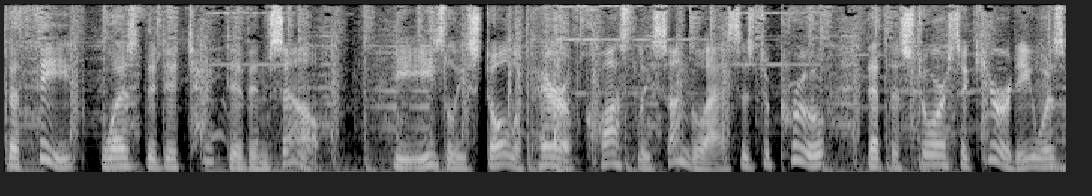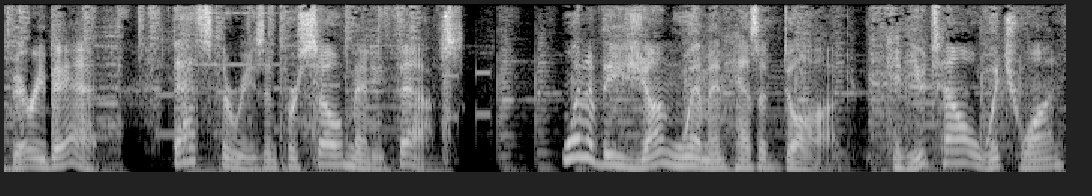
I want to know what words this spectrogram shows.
The thief was the detective himself. He easily stole a pair of costly sunglasses to prove that the store security was very bad. That's the reason for so many thefts. One of these young women has a dog. Can you tell which one?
